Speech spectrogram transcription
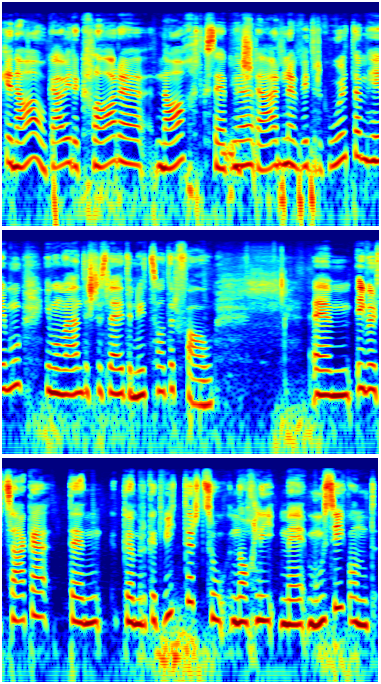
Genau, gell, in einer klaren Nacht sieht man Ja. die Sterne wieder gut am Himmel. Im Moment ist das leider nicht so der Fall. Ähm, ich würde sagen, dann gehen wir weiter zu noch ein bisschen mehr Musik und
